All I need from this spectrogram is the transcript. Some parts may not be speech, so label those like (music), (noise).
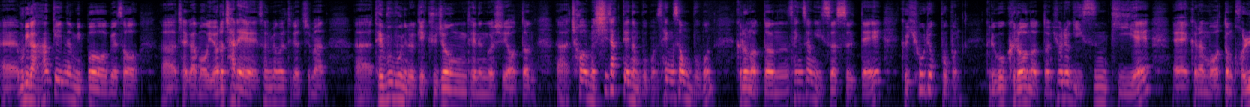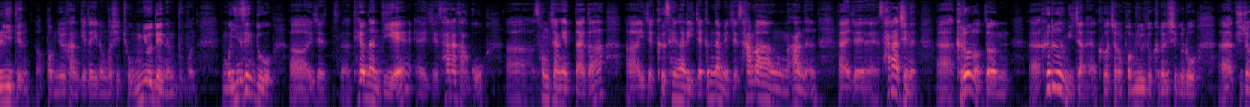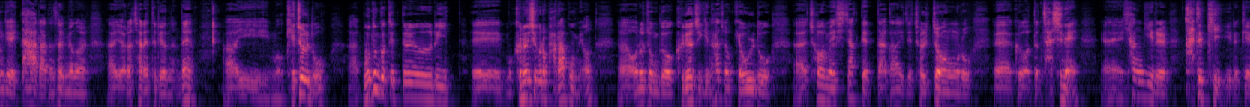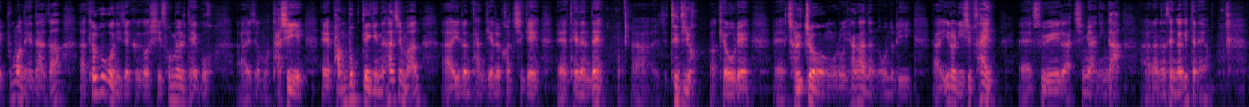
에, 우리가 함께 있는 민법에서 어, 제가 뭐 여러 차례 설명을 드렸지만 어, 대부분 이렇게 규정되는 것이 어떤 어, 처음에 시작되는 부분, 생성 부분 그런 어떤 생성이 있었을 때그 효력 부분 그리고 그런 어떤 효력이 있은 뒤에 에, 그런 뭐 어떤 권리든 어, 법률 관계든 이런 것이 종료되는 부분 뭐 인생도 어 이제 태어난 뒤에 에, 이제 살아가고 어 성장했다가 아 이제 그 생활이 이제 끝나면 이제 사망하는 아 이제 사라지는 아 그런 어떤 아, 흐름이잖아요. 그것처럼 법률도 그런 식으로 아, 규정되어 있다라는 설명을 아, 여러 차례 드렸는데 아 이 뭐 계절도 아, 모든 것들이 에, 뭐 그런 식으로 바라보면 어, 어느 정도 그려지긴 하죠. 겨울도 에, 처음에 시작됐다가 이제 절정으로 에, 그 어떤 자신의 에, 향기를 가득히 이렇게 뿜어내다가 아, 결국은 이제 그것이 소멸되고 아, 이제 뭐 다시 에, 반복되기는 하지만 아, 이런 단계를 거치게 에, 되는데 아, 이제 드디어 어, 겨울의 에, 절정으로 향하는 오늘이 아, 1월 24일 에, 수요일 아침이 아닌가라는 생각이 드네요.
